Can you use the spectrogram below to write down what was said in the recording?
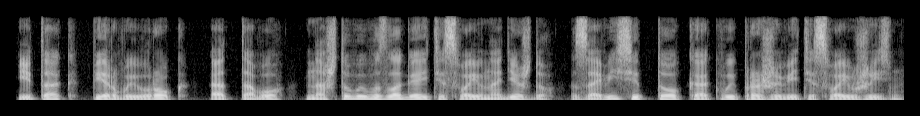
Итак, первый урок от того, на что вы возлагаете свою надежду, зависит то, как вы проживете свою жизнь.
